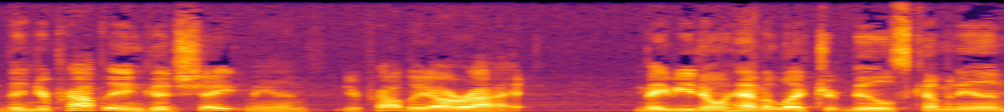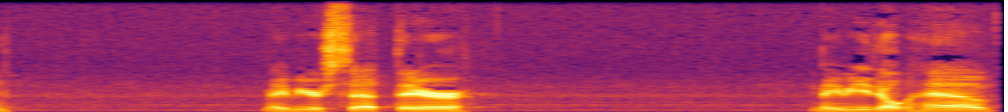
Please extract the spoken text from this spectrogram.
Then you're probably in good shape, man. You're probably all right. Maybe you don't have electric bills coming in. Maybe you're set there. Maybe you don't have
